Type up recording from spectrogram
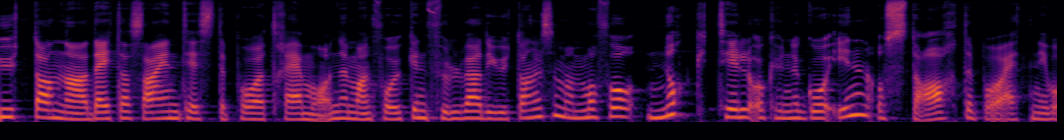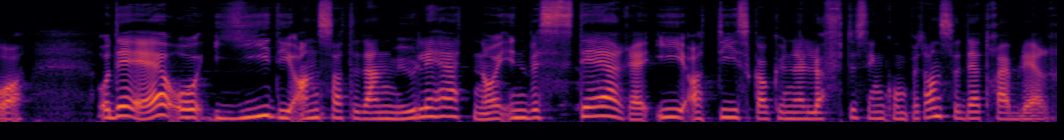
utdanna data scientister på tre måneder. Man får jo ikke en fullverdig utdannelse, man får nok til å kunne gå inn og starte på et nivå. Og det er å gi de ansatte den muligheten, og investere i at de skal kunne løfte sin kompetanse. Det tror jeg blir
